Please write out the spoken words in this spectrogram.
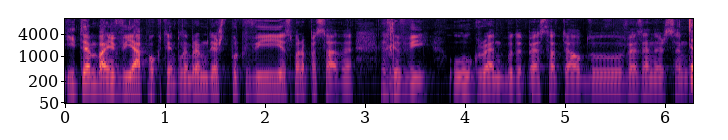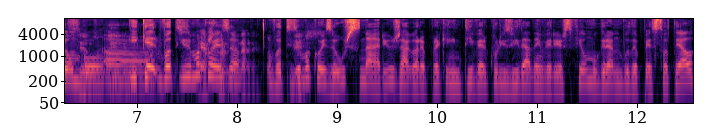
E também vi há pouco tempo, lembrei-me deste porque vi a semana passada, revi o Grand Budapest Hotel do Wes Anderson. Tão bom. que E quer- vou-te dizer uma é coisa. Vou-te dizer uma Diz. coisa. Os cenários, já agora para quem tiver curiosidade em ver este filme, o Grande Budapest Hotel,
